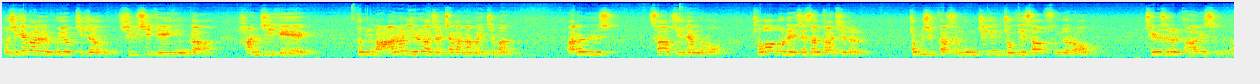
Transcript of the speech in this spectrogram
도시개발 구역 지정, 실시 계획인가, 한지 계획 등 많은 일화 절차가 남아 있지만 빠른 사업 진행으로 조합원의 재산 가치를 종식과 성공적인 조기 사업 승려로 최선을 다하겠습니다.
